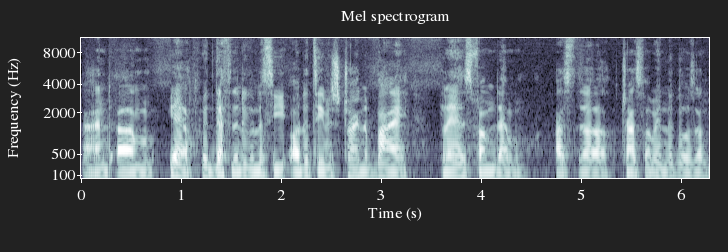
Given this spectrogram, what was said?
And um, yeah, we're definitely going to see other teams trying to buy players from them as the transfer window goes on.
